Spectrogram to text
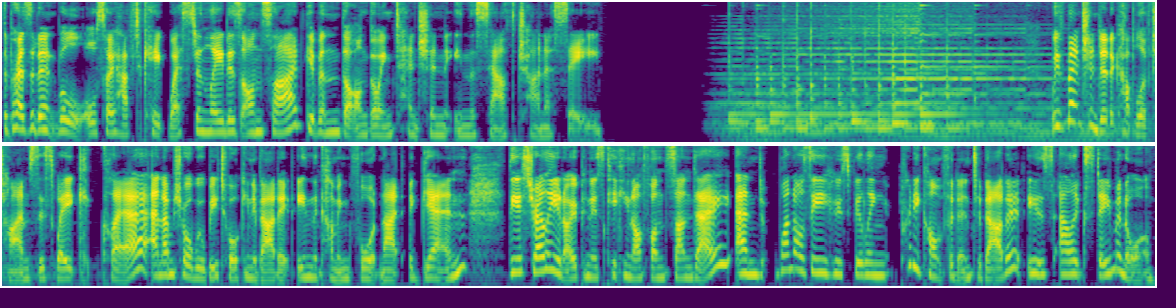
The president will also have to keep Western leaders on side given the ongoing tension in the South China Sea. We've mentioned it a couple of times this week, Claire, and I'm sure we'll be talking about it in the coming fortnight again. The Australian Open is kicking off on Sunday, and one Aussie who's feeling pretty confident about it is Alex Minaur.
